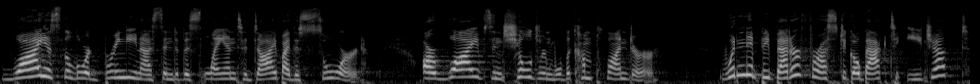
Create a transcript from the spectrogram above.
Why is the Lord bringing us into this land to die by the sword? Our wives and children will become plunder. Wouldn't it be better for us to go back to Egypt?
